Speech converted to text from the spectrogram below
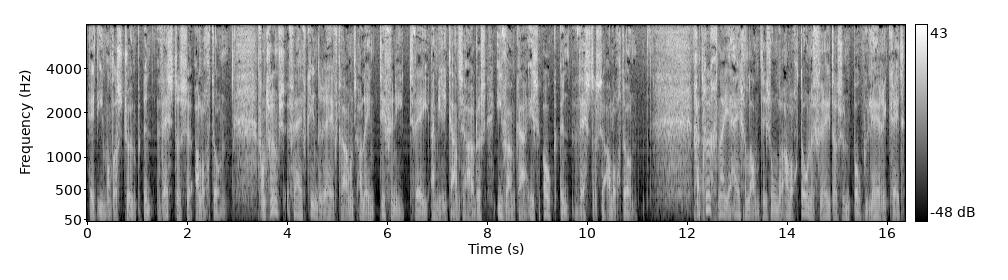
heet iemand als Trump een westerse allochtoon. Van Trumps vijf kinderen heeft trouwens alleen Tiffany twee Amerikaanse ouders. Ivanka is ook een westerse allochtoon. Ga terug naar je eigen land is onder allochtone vreters een populaire kreet.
